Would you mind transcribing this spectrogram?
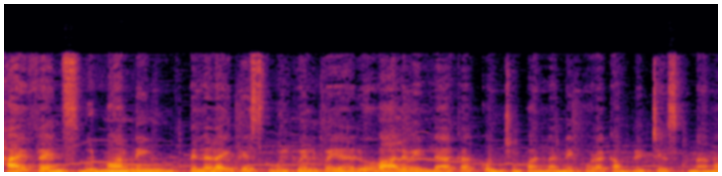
హాయ్ ఫ్రెండ్స్ గుడ్ మార్నింగ్ పిల్లలైతే స్కూల్కి వెళ్ళిపోయారు. వాళ్ళు వెళ్ళాక కొంచెం పనులన్నీ కూడా కంప్లీట్ చేసుకున్నాను.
